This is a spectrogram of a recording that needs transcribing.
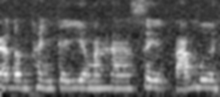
test âm thanh cây Yamaha C80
